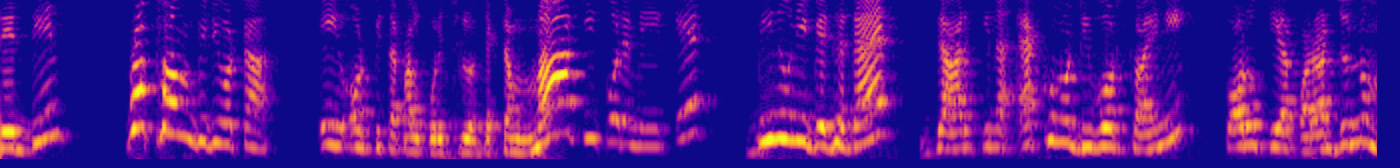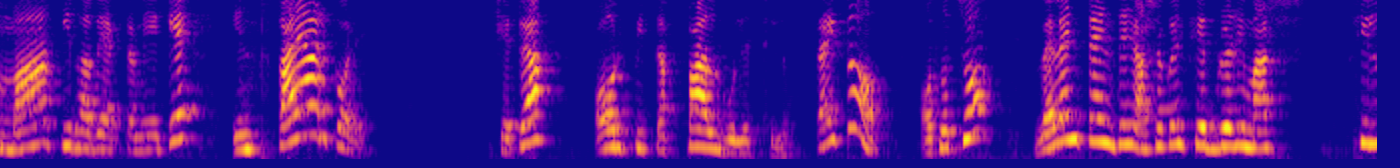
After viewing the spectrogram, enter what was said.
ডের দিন প্রথম ভিডিওটা এই অর্পিতা পাল করেছিল যে একটা মা কি করে মেয়েকে বিনুনি বেঁধে দেয়, যার কিনা এখনও ডিভোর্স হয়নি, পরকিয়া করার জন্য মা কীভাবে একটা মেয়েকে ইন্সপায়ার করে, সেটা অর্পিতা পাল বলেছিল। তাই তো? অথচ ভ্যালেন্টাইন্স ডে আশা করি ফেব্রুয়ারি মাস ছিল।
